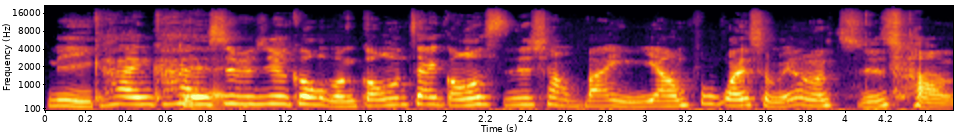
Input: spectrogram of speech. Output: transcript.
你看看是不是就跟我们公在公司上班一样，不管什么样的职场。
